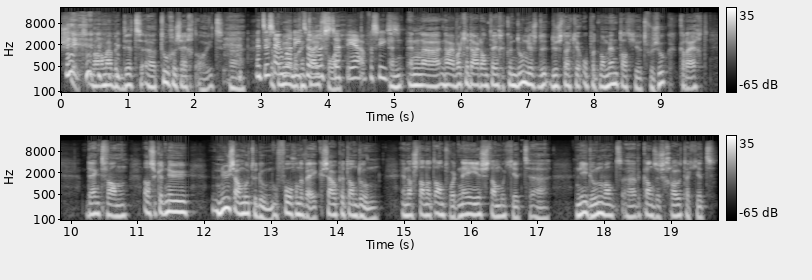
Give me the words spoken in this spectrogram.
shit, waarom heb ik dit uh, toegezegd ooit? Uh, het is helemaal niet zo rustig, ja, precies. En, en uh, nou, wat je daar dan tegen kunt doen, is de, dus dat je op het moment dat je het verzoek krijgt, denkt van, als ik het nu, nu zou moeten doen, of volgende week, zou ik het dan doen? En als dan het antwoord nee is, dan moet je het niet doen, want de kans is groot dat je het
